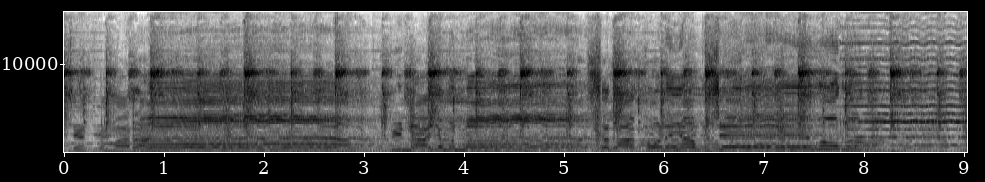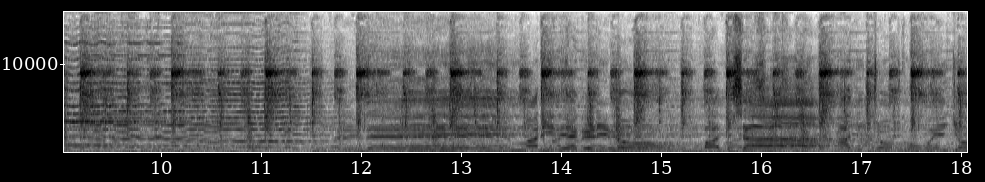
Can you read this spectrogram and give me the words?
કે તમારા વિનાયમ ના સલાહ કોણે આપશે ઓરો રે, મારી રેગડીનો બાદશાહ આજ ચોખ્ખો હોય જો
